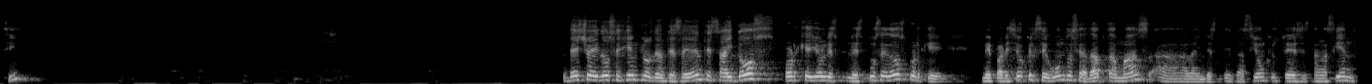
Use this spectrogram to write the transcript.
¿sí? De hecho, hay dos ejemplos de antecedentes. Hay dos, porque yo les, puse dos, porque me pareció que el segundo se adapta más a la investigación que ustedes están haciendo.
